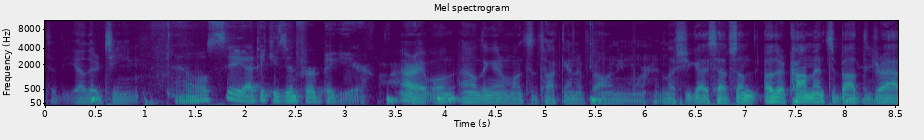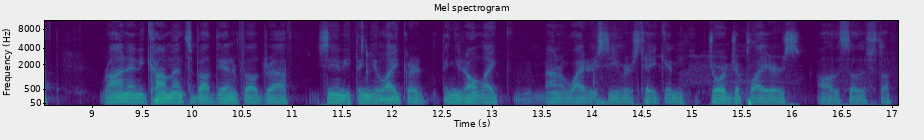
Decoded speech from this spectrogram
to the other team. Yeah, we'll see. I think he's in for a big year. All right. Well, I don't think anyone wants to talk NFL anymore, unless you guys have some other comments about the draft. Ron, any comments about the NFL draft? You see anything you like or thing you don't like? The amount of wide receivers taken, Georgia players, all this other stuff.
